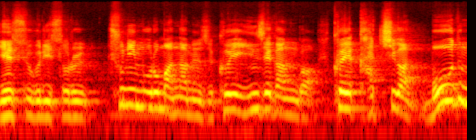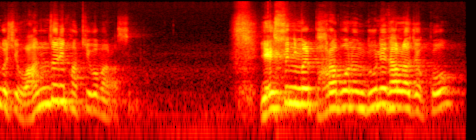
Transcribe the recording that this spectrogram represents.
예수 그리스도를 주님으로 만나면서 그의 인생관과 그의 가치관 모든 것이 완전히 바뀌고 말았습니다. 예수님을 바라보는 눈이 달라졌고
